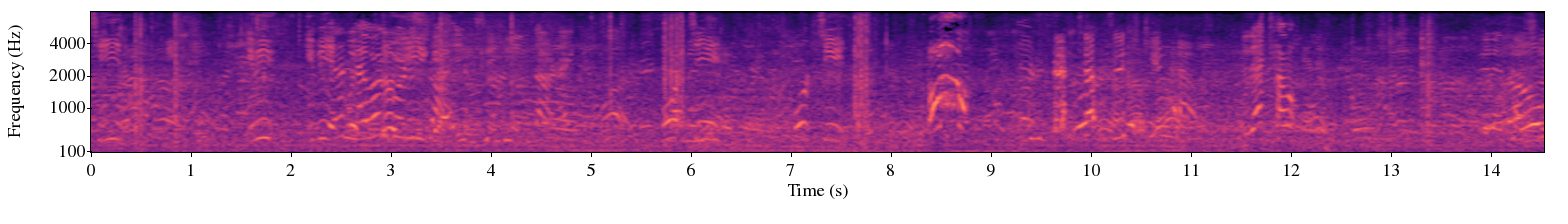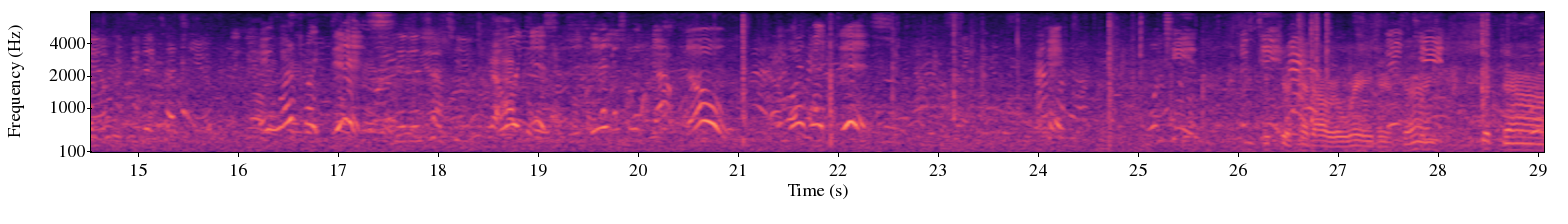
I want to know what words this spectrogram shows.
14. Give me, give me a quick. never no, going to stop. 14. 14. Oh! That's a cute house. Did that count? Did it touch you? Did it touch you? It went like this. Did it touch you? Yeah, it went like this. Then it just went down. No. It went like this. Okay. 14. 15. Get your head out of the way there, 15, Sit down.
